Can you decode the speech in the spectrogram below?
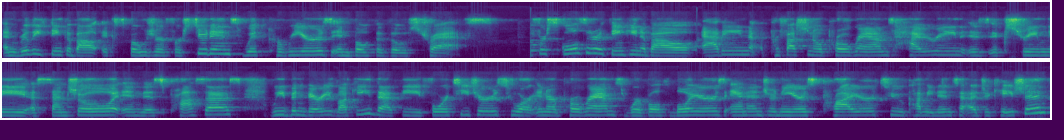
and really think about exposure for students students with careers in both of those tracks. For schools that are thinking about adding professional programs, hiring is extremely essential in this process. We've been very lucky that the four teachers who are in our programs were both lawyers and engineers prior to coming into education.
